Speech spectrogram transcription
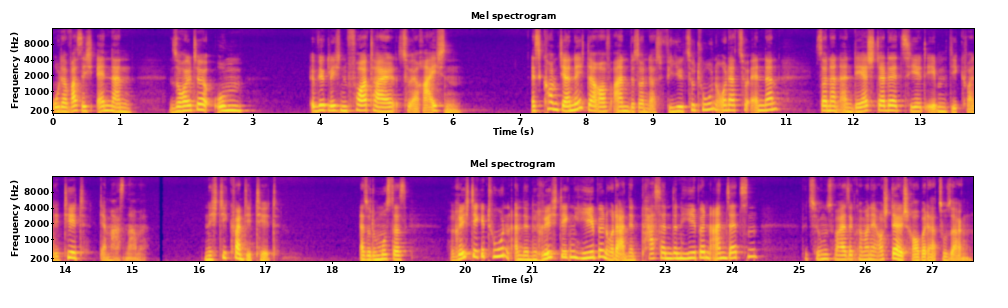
oder was ich ändern sollte, um wirklich einen Vorteil zu erreichen. Es kommt ja nicht darauf an, besonders viel zu tun oder zu ändern, sondern an der Stelle zählt eben die Qualität der Maßnahme, nicht die Quantität. Also du musst das Richtige tun, an den richtigen Hebeln oder an den passenden Hebeln ansetzen, beziehungsweise kann man ja auch Stellschraube dazu sagen.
